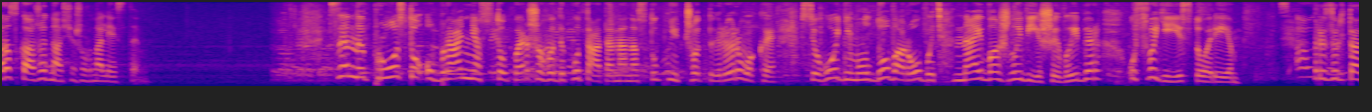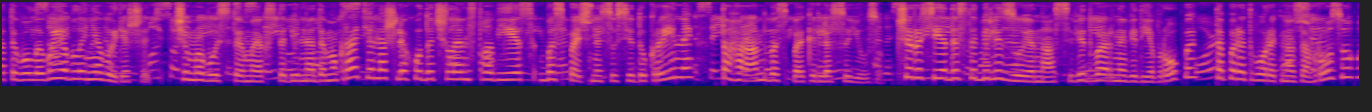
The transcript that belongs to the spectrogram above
розкажуть наші журналісти. Це не просто обрання 101-го депутата на наступні чотири роки. Сьогодні Молдова робить найважливіший вибір у своїй історії. Результати волевиявлення вирішать, чи ми вистоїмо як стабільна демократія на шляху до членства в єС, безпечний сусід України та гарант безпеки для союзу. Чи Росія дестабілізує нас, відверне від Європи та перетворить на загрозу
